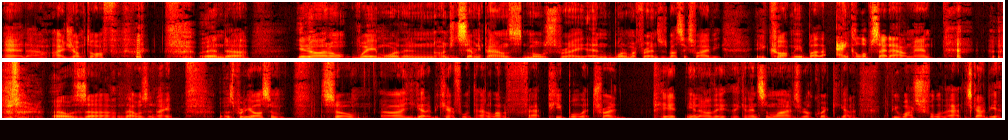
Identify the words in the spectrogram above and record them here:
and uh, I jumped off. and, uh, you know, I don't weigh more than 170 pounds most, right? And one of my friends was about 6'5. He, he caught me by the ankle upside down, man. that was uh, that was a night. It was pretty awesome. So uh, you got to be careful with that. A lot of fat people that try to pit, you know, they, they can end some lives real quick. You got to be watchful of that. There's got to be, a,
